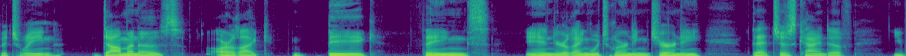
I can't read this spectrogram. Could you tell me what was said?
between dominoes are like big things in your language learning journey that just kind of you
